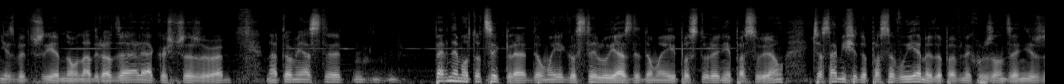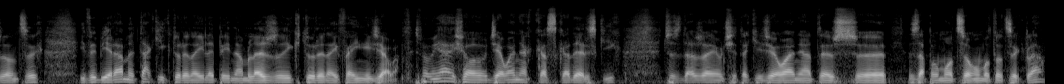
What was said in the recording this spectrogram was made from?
niezbyt przyjemną na drodze, ale jakoś przeżyłem. Natomiast e, pewne motocykle do mojego stylu jazdy, do mojej postury nie pasują. Czasami się dopasowujemy do pewnych urządzeń jeżdżących i wybieramy taki, który najlepiej nam leży i który najfajniej działa. Wspomniałeś o działaniach kaskaderskich. Czy zdarzają ci takie działania też e, za pomocą motocykla?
